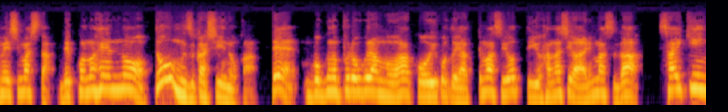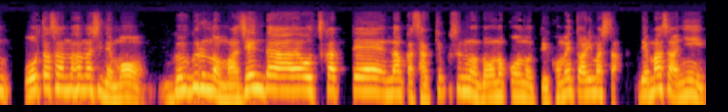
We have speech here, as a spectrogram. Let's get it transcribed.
明しました。で、この辺のどう難しいのか。で、僕のプログラムはこういうことやってますよっていう話がありますが、最近、太田さんの話でも、Google のマジェンダを使ってなんか作曲するのどうのこうのっていうコメントありました。で、まさに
